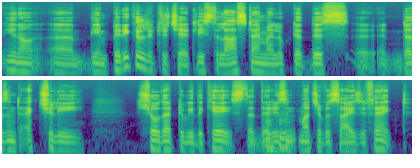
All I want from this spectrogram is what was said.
You know, um, the empirical literature, at least the last time I looked at this, uh, doesn't actually show that to be the case. That there Mhm. not much of a size effect,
